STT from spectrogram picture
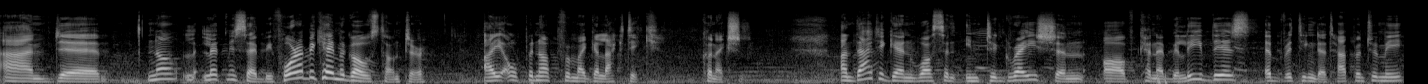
And uh, no, let me say, before I became a ghost hunter, I opened up for my galactic connection. And that again was an integration of can I believe this, everything that happened to me.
